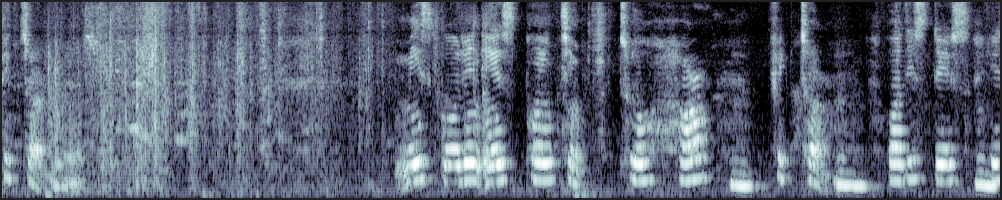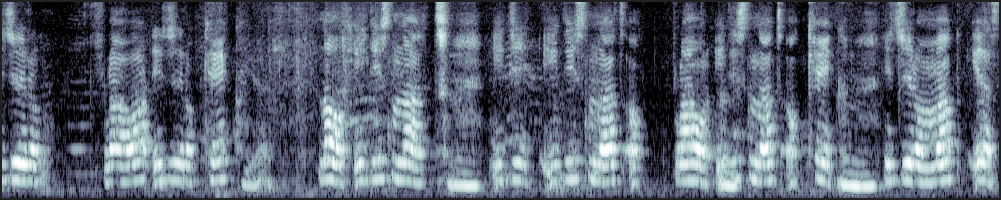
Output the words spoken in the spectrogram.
picture. Yes. Miss Green is pointing to her Mm. picture. Mm. What is this? Mm. Is it a flower? Is it a cake? Yes. No, it is not. Mm. It is, it is not a flower. It Mm. is not a cake. Mm. Is it a mouth? Yes,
